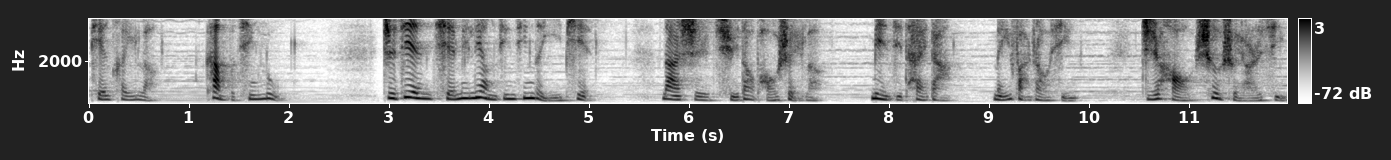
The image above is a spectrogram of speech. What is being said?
天黑了，看不清路，只见前面亮晶晶的一片。那是渠道跑水了，面积太大，没法绕行，只好涉水而行。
